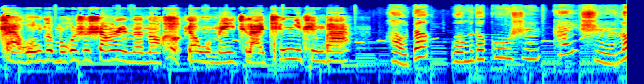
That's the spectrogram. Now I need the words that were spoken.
彩虹怎么会是伤人的呢？让我们一起来听一听吧。好的，我们的故事开始喽。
